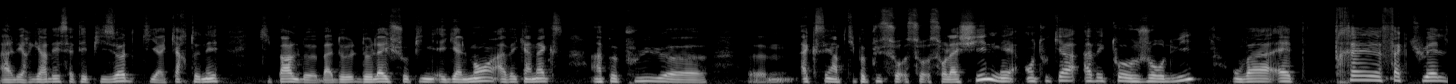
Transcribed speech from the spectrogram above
à aller regarder cet épisode qui a cartonné, qui parle de, bah, de, live shopping également, avec un axe un peu plus euh, axé un petit peu plus sur, sur, la Chine. Mais en tout cas, avec toi aujourd'hui, on va être très factuel,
